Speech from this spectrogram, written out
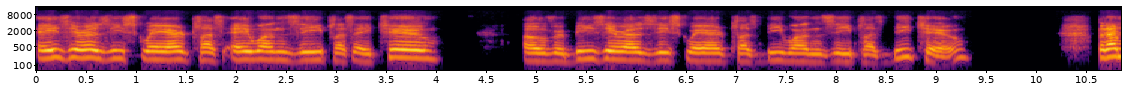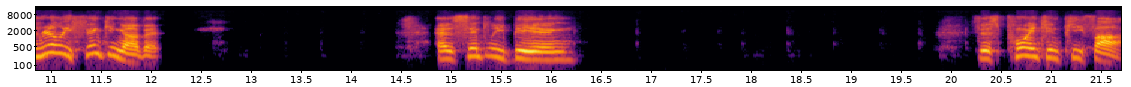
a0z squared plus a1z plus a2 over b0z squared plus b1z plus b2. But I'm really thinking of it as simply being this point in P5.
